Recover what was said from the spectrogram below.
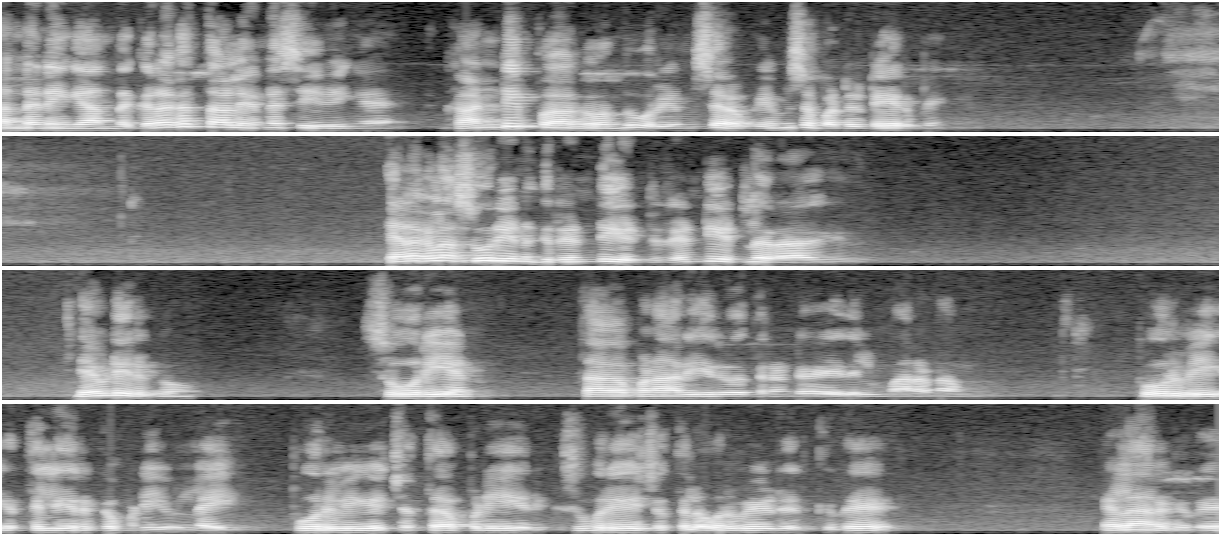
அந்த நீங்கள் அந்த கிரகத்தால் என்ன செய்வீங்க? கண்டிப்பாக வந்து ஒரு இம்சை இம்சப்பட்டுக்கிட்டே இருப்பீங்க. எனக்கெல்லாம் சூரியனுக்கு ரெண்டு எட்டு ரெண்டு எட்டுல ராகுது எப்படி இருக்கும்? சூரியன் தகப்பனார் இருபத்தி ரெண்டு வயதில் மரணம். பூர்வீகத்தில் இருக்க முடியவில்லை. பூர்வீக சொத்து அப்படியே இருக்கு. சுபரீக சொத்துல ஒரு வீடு இருக்குது. எல்லாம் இருக்குது.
